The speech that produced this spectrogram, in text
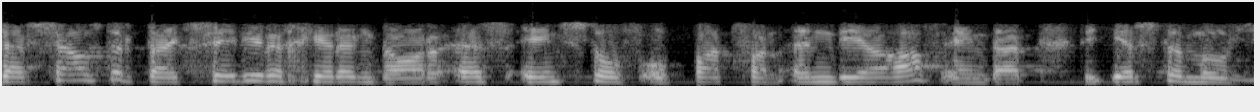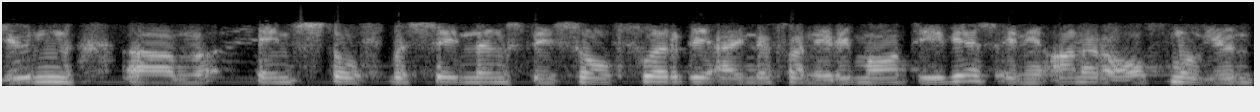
Terselfdertyd sê die regering daar is enstof op pad van Indië af en dat die eerste miljoen um enstofbesendings dis sal voor die einde van hierdie maand hier wees en die ander half miljoen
